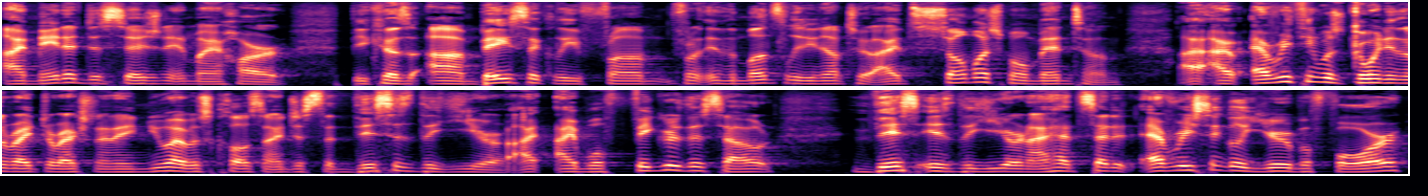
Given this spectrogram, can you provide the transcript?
I made a decision in my heart because um, basically from, from in the months leading up to it, I had so much momentum. I, I, everything was going in the right direction, and I knew I was close. And I just said, "This is the year. I, I will figure this out. This is the year." And I had said it every single year before,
